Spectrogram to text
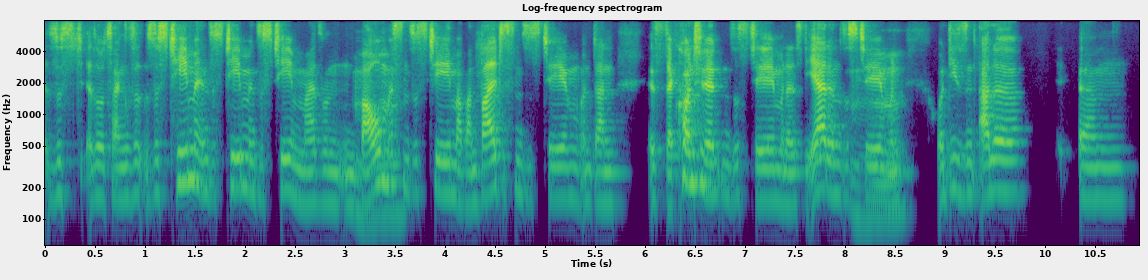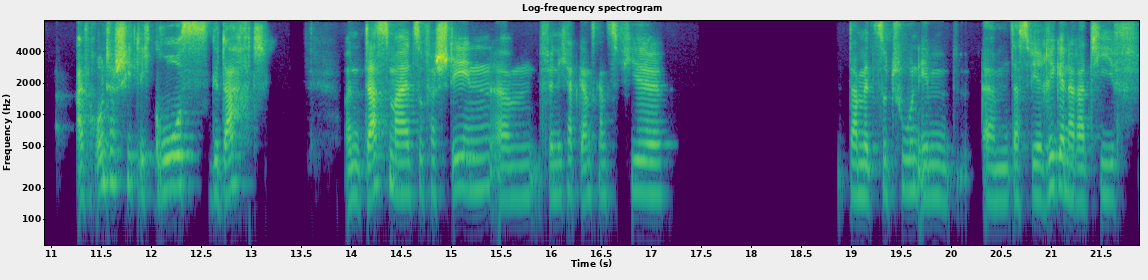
sozusagen Systeme in Systemen in Systemen. Also ein Baum mhm. ist ein System, aber ein Wald ist ein System und dann ist der Kontinent ein System und dann ist die Erde ein System mhm. und, und die sind alle ähm, einfach unterschiedlich groß gedacht. Und das mal zu verstehen, ähm, finde ich, hat ganz, ganz viel damit zu tun, eben, ähm, dass wir regenerativ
